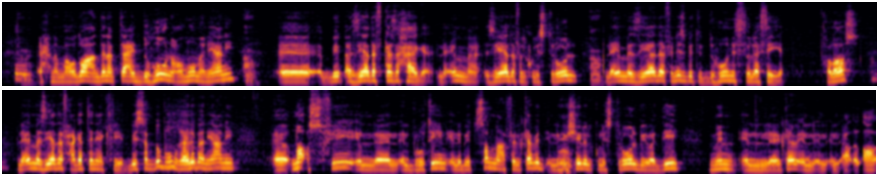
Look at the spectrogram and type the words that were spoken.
إحنا الموضوع عندنا بتاع الدهون عموما يعني آه. آه، بيبقى زيادة في كذا حاجة لا إما زيادة في الكوليسترول آه. لا إما زيادة في نسبة الدهون الثلاثية خلاص؟ لا إما زيادة في حاجات تانية كتير. بيسببهم غالبا يعني آه، نقص في ال- ال- البروتين اللي بيتصنع في الكبد اللي مم. بيشيل الكوليسترول بيوديه من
